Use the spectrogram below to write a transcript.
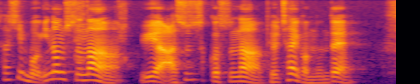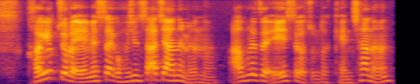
사실 뭐 이놈 쓰나 위에 아수스 거 쓰나 별 차이가 없는데 가격적으로 MSI가 훨씬 싸지 않으면 아무래도 AS가 좀 더 괜찮은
